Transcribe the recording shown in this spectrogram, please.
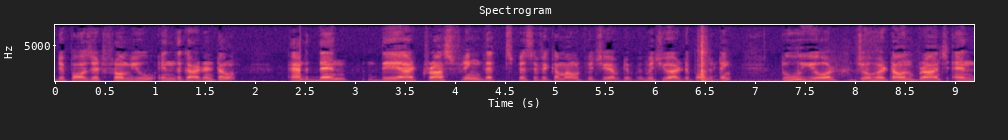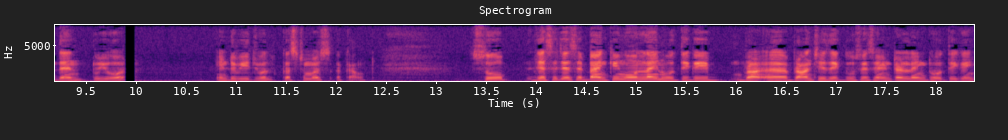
deposit from you in the Garden Town and then they are transferring that specific amount which you are depositing to your Johar Town branch and then to your individual customers account so जैसे जैसे बैंकिंग ऑनलाइन होती गई ब्रांचेज एक दूसरे से इंटरलिंक्ड होती गई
